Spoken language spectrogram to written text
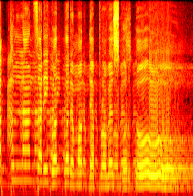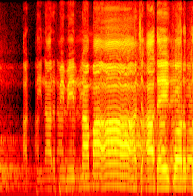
আব্দুল্লাহ আনসারী গর্তের মধ্যে প্রবেশ করত। আর তিনার বিবির নামাজ আদায় করত।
